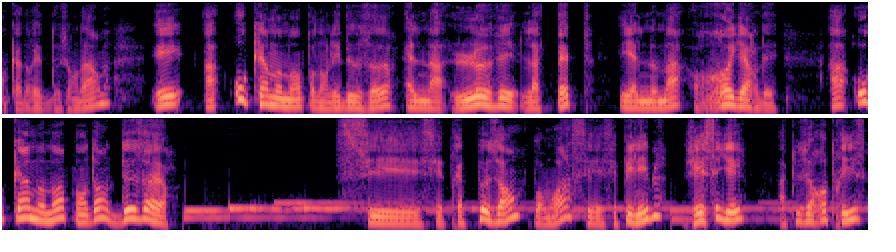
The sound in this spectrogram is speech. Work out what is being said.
encadrée de gendarmes, et à aucun moment pendant les deux heures, elle n'a levé la tête et elle ne m'a regardé. À aucun moment pendant deux heures. C'est très pesant pour moi, c'est pénible. J'ai essayé à plusieurs reprises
